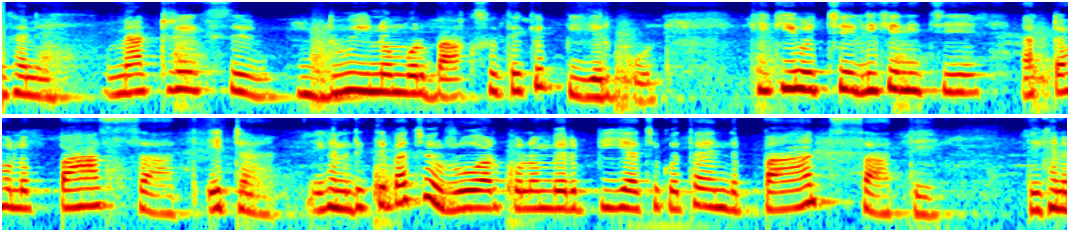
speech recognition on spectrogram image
এখানে ম্যাট্রিক্স দুই নম্বর বাক্স থেকে পিয়ের কোড কী কী হচ্ছে লিখে নিচ্ছি। একটা হলো পাঁচ সাত, এটা। এখানে দেখতে পাচ্ছ? রো আর কলম্বের পি আছে কোথায়? পাঁচ সাতে। তো এখানে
